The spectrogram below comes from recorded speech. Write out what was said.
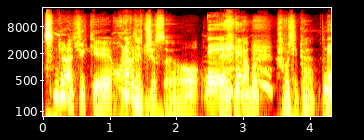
친견할 수 있게 허락을 해주셨어요. 네. 그러니까 한번 가보실까요? 네.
